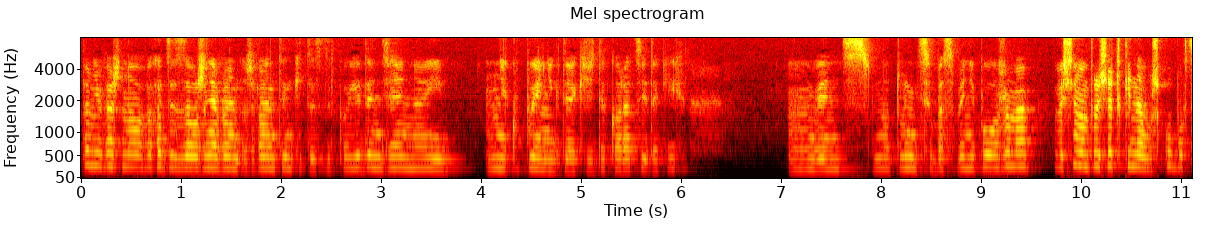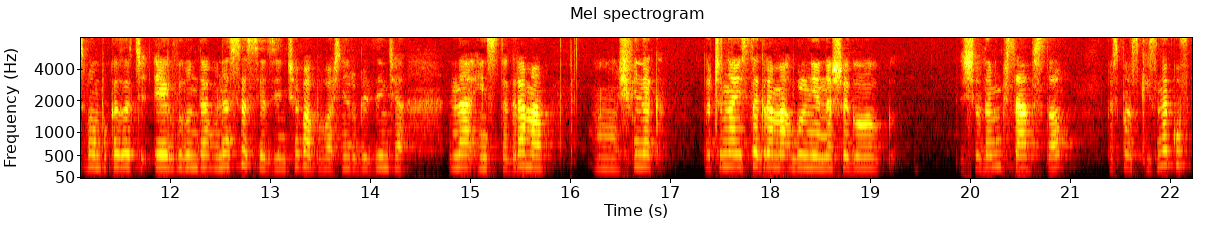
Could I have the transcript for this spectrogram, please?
ponieważ no, wychodzę z założenia, że walentynki to jest tylko jeden dzień, no i nie kupuję nigdy jakichś dekoracji takich. Mm, Więc no tu nic chyba sobie nie położymy. Właśnie mam prosiaczki na łóżku, bo chcę Wam pokazać jak wygląda u nas sesja zdjęciowa, bo właśnie robię zdjęcia na Instagrama mm, świnek, znaczy na Instagrama ogólnie naszego śladami psa 100 bez polskich znaków.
